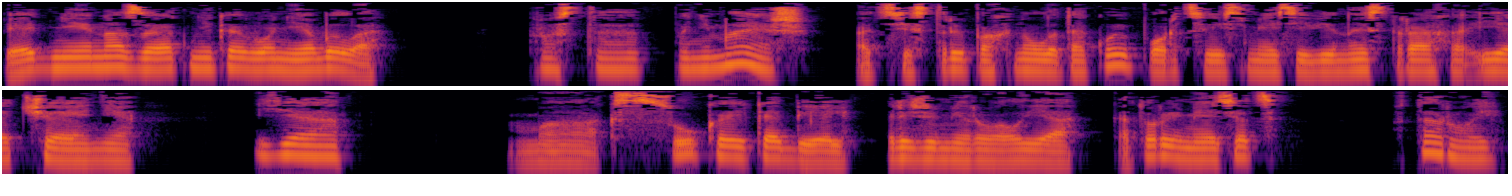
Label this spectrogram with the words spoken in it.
«Пять дней назад никого не было», Просто, понимаешь...» От сестры пахнуло такой порцией смеси вины, страха и отчаяния. «Я...» «Макс, сука и кобель», — резюмировал я. «Который месяц?» «Второй».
